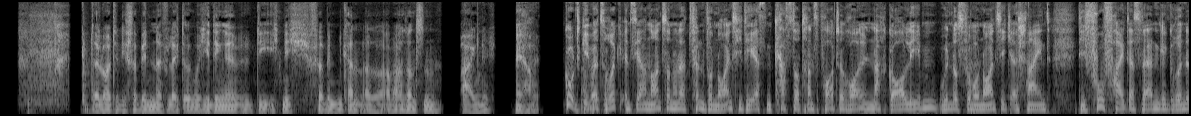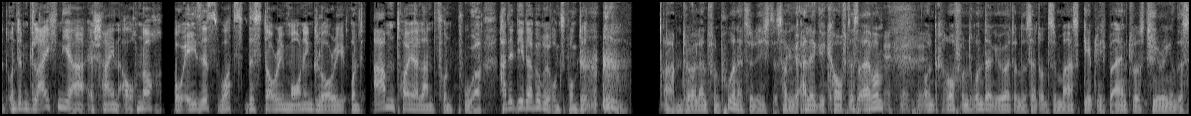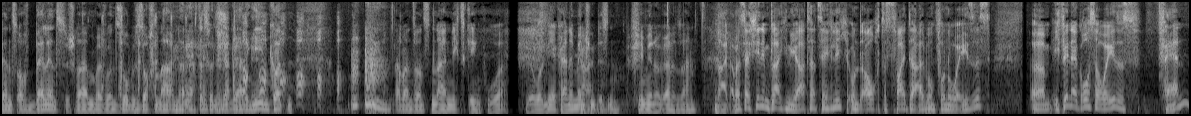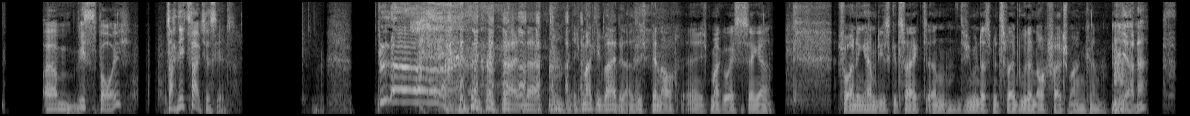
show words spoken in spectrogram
gibt da Leute, die verbinden da vielleicht irgendwelche Dinge, die ich nicht verbinden kann. Also, aber ansonsten eigentlich. Ja. Gut, gehen wir zurück ins Jahr 1995. Die ersten Castor-Transporte rollen nach Gorleben. Windows 95 erscheint. Die Foo Fighters werden gegründet. Und im gleichen Jahr erscheinen auch noch Oasis, What's the Story, Morning Glory und Abenteuerland von Pur. Hattet ihr da Berührungspunkte? Abenteuerland von Pur natürlich. Das haben wir alle gekauft, das Album, und rauf und runter gehört. Und das hat uns maßgeblich beeinflusst, Hearing in the Sense of Balance zu schreiben, weil wir uns so besoffen haben danach, dass wir nicht mehr gerade gehen konnten. Aber ansonsten nein, nichts gegen Pur. Wir wollen hier keine Menschen Nein. dissen. Fiel mir nur gerade sein. Nein, aber es erschien im gleichen Jahr tatsächlich und auch das zweite Album von Oasis. Ähm, ich bin ein großer Oasis-Fan. Ähm, wie ist es bei euch? Sag nichts Falsches jetzt. nein, nein. Ich mag die beide. Also ich bin auch, äh, ich mag Oasis sehr gerne. Vor allen Dingen haben die es gezeigt, ähm, wie man das mit zwei Brüdern auch falsch machen kann. Ja, ne?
